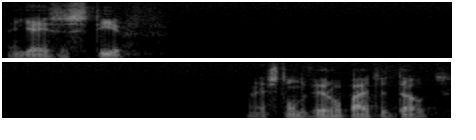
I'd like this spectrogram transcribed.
En Jezus stierf. En hij stond weer op uit de dood.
